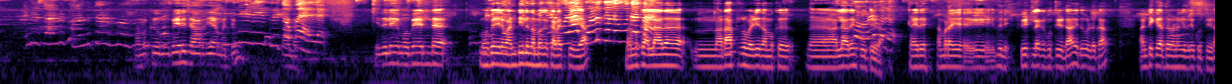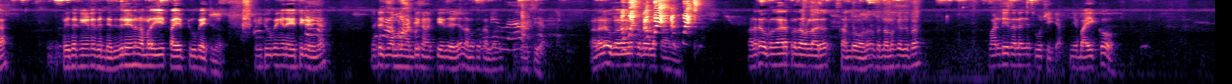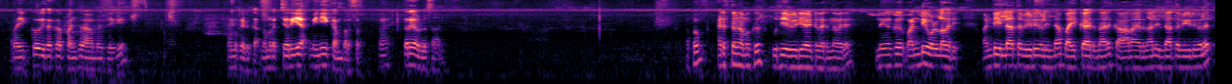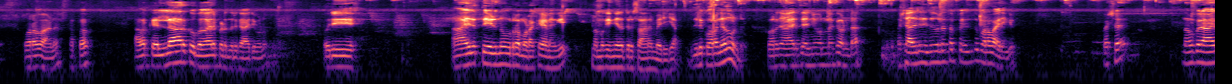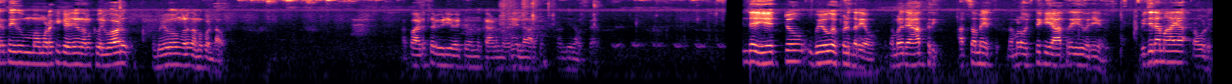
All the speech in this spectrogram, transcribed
നമുക്ക് മൊബൈൽ ചാർജ് ചെയ്യാൻ പറ്റും. ഇതിൽ മൊബൈലിന്റെ മൊബൈൽ വണ്ടിയിൽ നമുക്ക് കണക്ട് ചെയ്യാം. നമുക്ക് അല്ലാതെ അഡാപ്റ്റർ വഴി നമുക്ക് അല്ലാതെ അല്ലാതെയും കുത്തിയിടാം. അതായത് നമ്മുടെ ഇതിൽ വീട്ടിലൊക്കെ കുത്തിയിടാം ഇതും എടുക്കാം. വണ്ടിക്കകത്ത് വേണമെങ്കിൽ ഇതിൽ കുത്തിയിടാം. അപ്പോൾ ഇതൊക്കെയാണ് ഇതിന്റെ ഇതിലാണ് നമ്മൾ ഈ പൈപ്പ് ട്യൂബ് ഏറ്റുന്നത്. ഈ ട്യൂബ് ഇങ്ങനെ ഏറ്റി കഴിഞ്ഞാൽ എന്നിട്ട് ഇത് നമ്മൾ വണ്ടി കണക്ട് ചെയ്ത് കഴിഞ്ഞാൽ നമുക്ക് സംഭവം യൂസ് ചെയ്യാം. വളരെ ഉപകാരപ്രദമുള്ള സാധനം. വളരെ ഉപകാരപ്രദമുള്ള ഒരു സംഭവമാണ്. അപ്പം നമുക്കിതിപ്പം വണ്ടി തന്നെ ഇനി സൂക്ഷിക്കാം. ഇനി ബൈക്കോ ബൈക്കോ ഇതൊക്കെ പഞ്ചർ ആകുമ്പോഴത്തേക്ക് നമുക്ക് എടുക്കാം നമ്മുടെ ചെറിയ മിനി കമ്പ്രസർ ഇത്രയേ ഉള്ളൂ സാധനം. അപ്പം അടുത്ത നമുക്ക് പുതിയ വീഡിയോ ആയിട്ട് വരുന്നവരെ നിങ്ങൾക്ക് വണ്ടി ഉള്ളവർ വണ്ടി ഇല്ലാത്ത വീടുകളില്ല ബൈക്കായിരുന്നാലും കാറായിരുന്നാലും ഇല്ലാത്ത വീടുകൾ കുറവാണ്. അപ്പം അവർക്ക് എല്ലാവർക്കും ഉപകാരപ്പെടുന്ന ഒരു കാര്യമാണ്. ഒരു ആയിരത്തി എഴുന്നൂറ് രൂപ മുടക്കുകയാണെങ്കിൽ നമുക്ക് ഇങ്ങനത്തെ ഒരു സാധനം മേടിക്കാം. ഇതിൽ കുറഞ്ഞതും ഉണ്ട് കുറഞ്ഞ ആയിരത്തി അഞ്ഞൂറിനൊക്കെ ഉണ്ട്. പക്ഷെ അതിൽ ഇതുപോലത്തെ ഇത് കുറവായിരിക്കും. പക്ഷെ നമുക്കൊരു ആയിരത്തി ഇത് മുടക്കി കഴിഞ്ഞാൽ നമുക്ക് ഒരുപാട് ഉപയോഗങ്ങൾ നമുക്കുണ്ടാവും. അപ്പോൾ അടുത്ത വീഡിയോ ആയിട്ട് ഒന്ന് കാണുന്നവരെ എല്ലാവർക്കും നന്ദി നമസ്കാരം. ഇതിന്റെ ഏറ്റവും ഉപയോഗം എപ്പോഴും അറിയാമോ നമ്മൾ രാത്രി അസമയത്ത് നമ്മൾ ഒറ്റയ്ക്ക് യാത്ര ചെയ്ത് വരികയാണ്. വിജനമായ റോഡ്.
